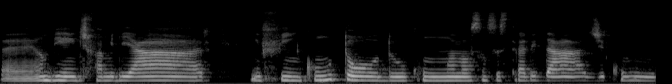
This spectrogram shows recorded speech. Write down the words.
é, ambiente familiar, enfim, com o todo, com a nossa ancestralidade, com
